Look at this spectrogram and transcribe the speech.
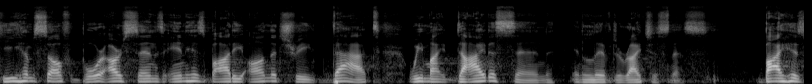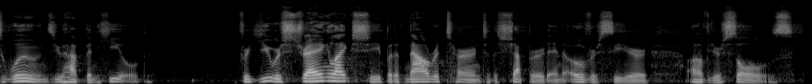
He himself bore our sins in his body on the tree that we might die to sin and live to righteousness. By his wounds you have been healed. For you were straying like sheep, but have now returned to the shepherd and overseer of your souls.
